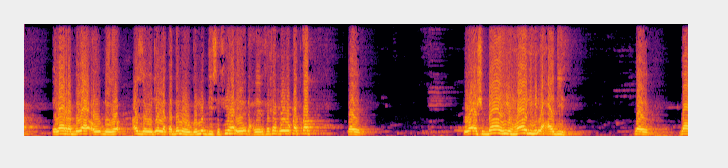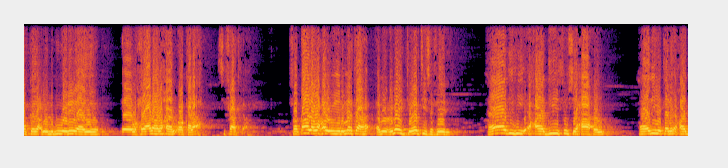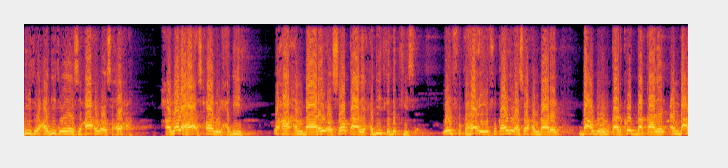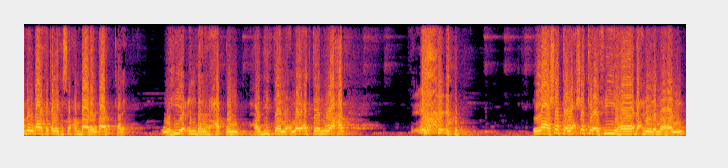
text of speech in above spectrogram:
ilaa rabbigaa uu dhigo. Caza wajalla qadamahu gomadiisa fiiha iyaga dhexdeeda fataquulu qad qad. Ayb wa ashbaahi hadihi alaxaadiid ayb baabka yacni lagu warinaayo waxyaabaha waxaan oo kale ah sifaadka ah. Fa qaala waxa uu yidhi markaa abuu cubayd jawaabtiisa feeri haadihi axaadiiu sixaaxun haadihi tani axaadiiu axaadiid weyaan sixaaxun oo saxiix ah. Xamalahaa asxaabu alxadiid waxaa xambaaray oo soo qaaday xadiidka dadkiisa. Walfuqahaa'i iyo fuqahadii baa soo xambaareen bacduhum qaarkood baa qaadeen can bacdin qaarka kale ka soo xambaareen qaar kale wa hiya cindanaa xaqun xadiidtanna annaga agteenna waa xaq. Laa shaka wax shakia fiiha dhexdeeda ma ahaanin.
